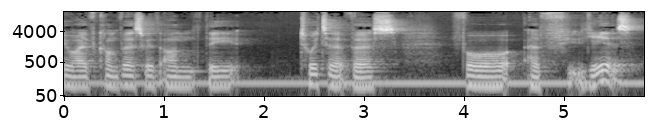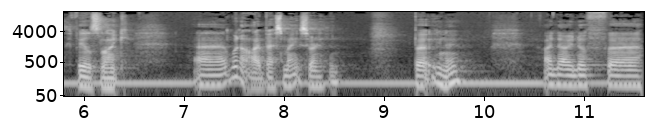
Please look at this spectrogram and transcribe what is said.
who I've conversed with on the Twitterverse for a few years. It feels like uh, we're not like best mates or anything, but you know, I know enough uh,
